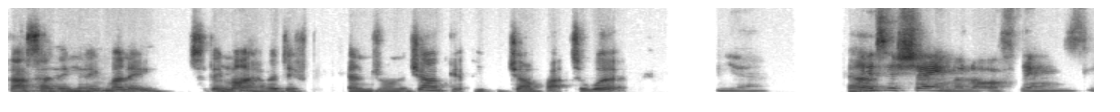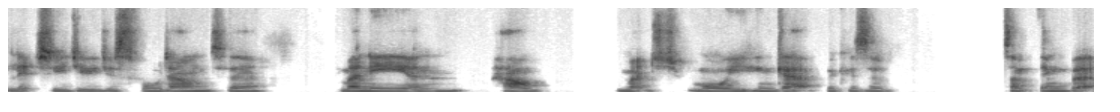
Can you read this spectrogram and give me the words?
That's how they make money. So they Yeah. might have a different agenda on the jab, get people jab back to work. yeah. Yeah. It's a shame a lot of things literally do just fall down to money and how much more you can get because of something. But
